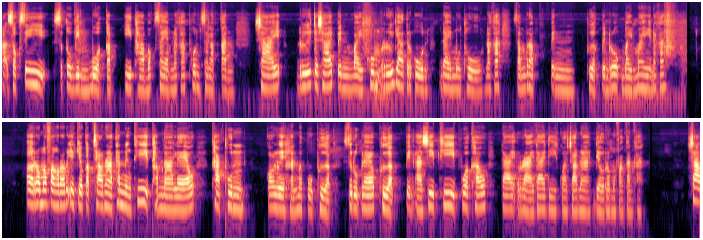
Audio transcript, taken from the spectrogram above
อะซอกซี่สโตบินบวกกับอีทาบ็อกแซมนะคะพ่นสลับกันใช้หรือจะใช้เป็นใบคุ้มหรือยาตระกูลไดโมโทนะคะสำหรับ เป็นเผือกเป็นโรคใบไหม้นะคะเออเรามาฟังรายละเอียดเกี่ยวกับชาวนาท่านหนึ่งที่ทำนาแล้วขาดทุนก็เลยหันมาปลูกเผือก สรุปแล้วเผือกเป็นอาชีพที่พวกเขาได้รายได้ดีกว่าชาวนา เดี๋ยวเรามาฟังกันค่ะ ชาว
